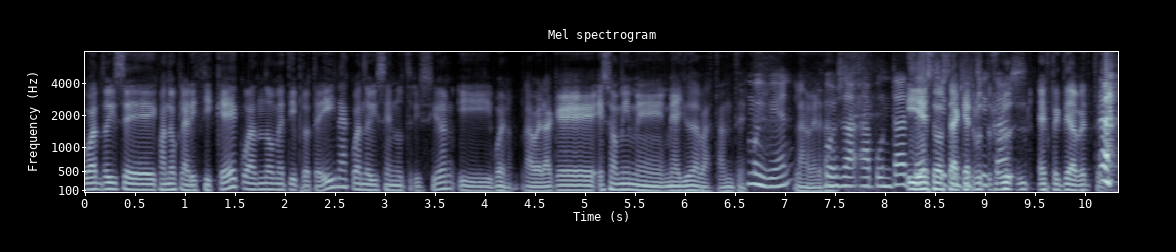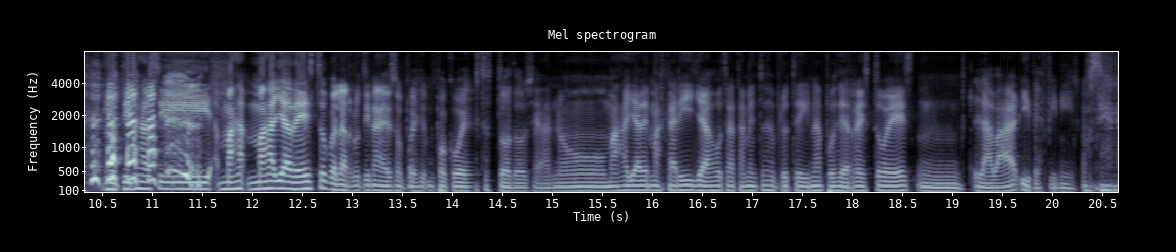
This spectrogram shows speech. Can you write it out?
cuándo hice, cuando clarifiqué, cuándo metí proteínas, cuándo hice nutrición y bueno, la verdad que eso a mí me, ayuda bastante. Muy bien. La verdad. Pues apuntate. Y eso, o sea, que efectivamente, rutinas así, más, más allá de esto, pues la rutina de eso, pues un poco esto es todo, o sea, no más allá de mascarillas o tratamientos de proteínas, pues de resto es mm, lavar y definir, o sea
